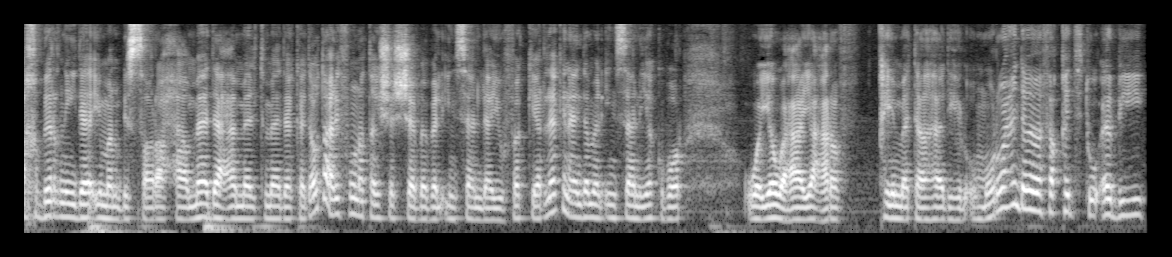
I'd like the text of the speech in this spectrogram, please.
أخبرني دائما بالصراحة ماذا عملت ماذا كذا. وتعرفون طيش الشباب الإنسان لا يفكر لكن عندما الإنسان يكبر ويوعى يعرف قيمة هذه الأمور وعندما فقدت أبي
